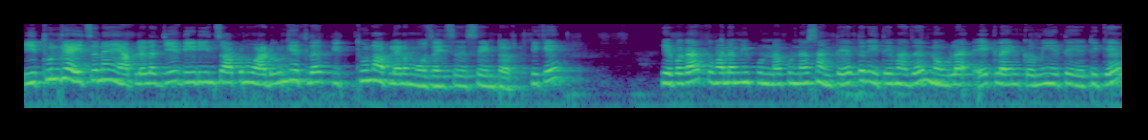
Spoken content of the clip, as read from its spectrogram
इथून घ्यायचं नाही आपल्याला जे दीड इंच आपण वाढवून घेतलं तिथून आपल्याला मोजायचं आहे सेंटर ठीक आहे? हे बघा तुम्हाला मी पुन्हा पुन्हा सांगते तर इथे माझं नऊला एक लाईन कमी येते ठीक आहे?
